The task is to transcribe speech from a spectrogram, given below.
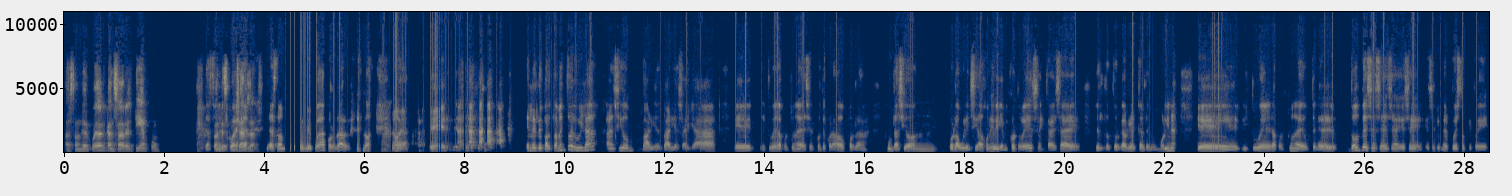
hasta donde pueda alcanzar el tiempo para escucharlas. y hasta donde me pueda acordar. no, no, eh, en el departamento de Huila han sido varias, varias. Allá eh, tuve la oportunidad de ser condecorado por la Fundación por la Huilencidad Jorge Villamil Cordobés, en cabeza del doctor Gabriel Calderón Molina, eh, y tuve la fortuna de obtener dos veces ese, ese, ese, primer puesto que fue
